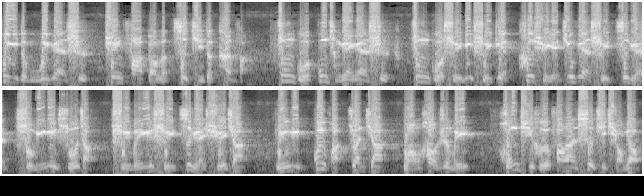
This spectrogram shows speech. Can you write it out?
会议的五位院士均发表了自己的看法。中国工程院院士、中国水利水电科学研究院水资源所名誉所长、水文与水资源学家、名誉规划专家王浩认为，红旗河方案设计巧妙，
